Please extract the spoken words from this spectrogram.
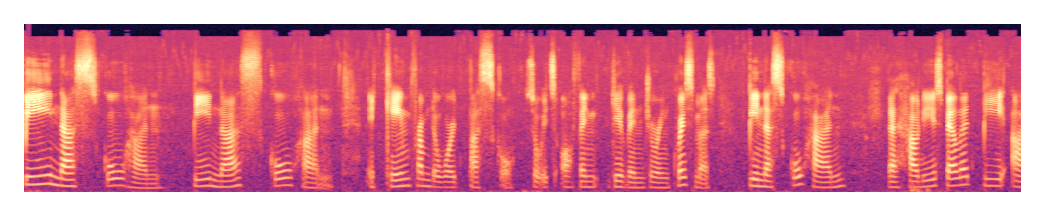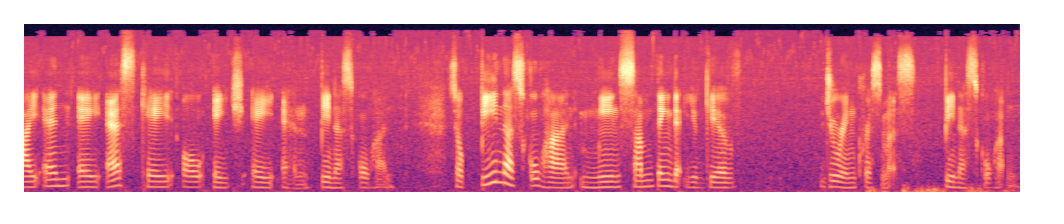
pinaskuhan. Pinaskuhan. It came from the word Pasko, so it's often given during Christmas. Pinaskuhan, that how do you spell it? P I N A S K O H A N. Pinaskuhan. So pinaskuhan means something that you give during Christmas. Pinaskuhan.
